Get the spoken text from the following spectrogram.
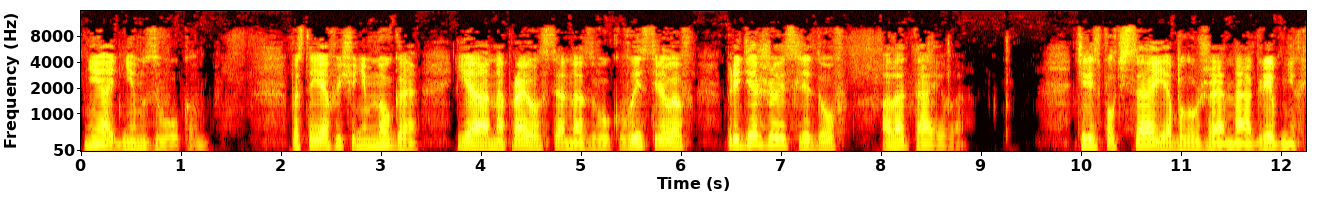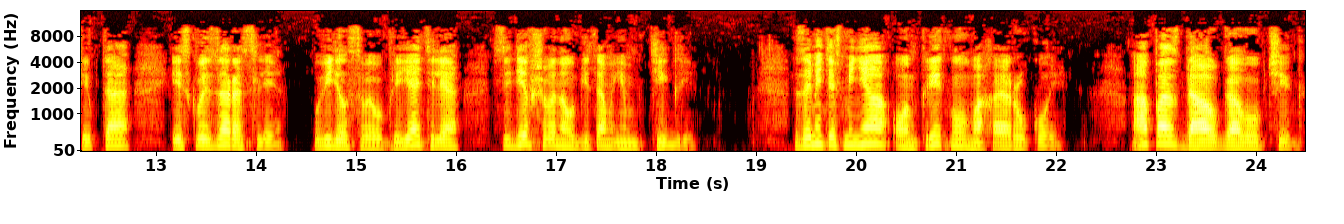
ни одним звуком. Постояв еще немного, я направился на звук выстрелов, придерживаясь следов Алатаева. Через полчаса я был уже на гребне хребта и сквозь заросли увидел своего приятеля, сидевшего на убитом им тигре. Заметив меня, он крикнул, махая рукой. «Опоздал, голубчик!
